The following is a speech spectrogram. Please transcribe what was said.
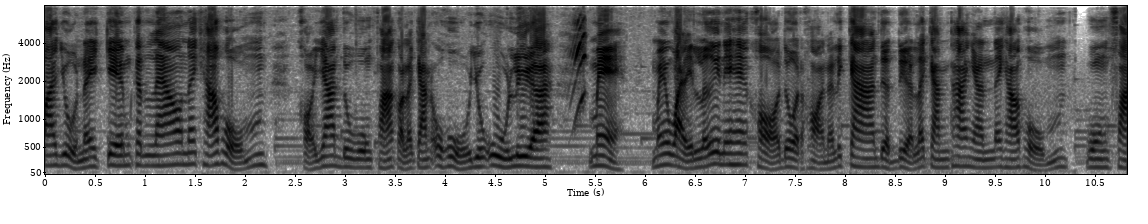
มาอยู่ในเกมกันแล้วนะครับผมขออนุญาตดูวงฟ้าก่อนละกันโอ้โหอยู่อู่เรือแม่ ไม่ไหวเลยนะฮะขอโดดหอนาฬิกาเดือดเดือดๆละกันถ้างั้นนะครับผมวงฟ้า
